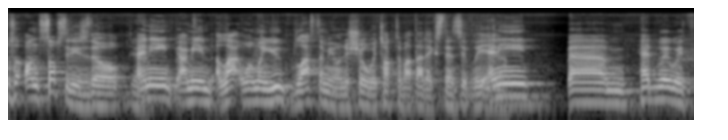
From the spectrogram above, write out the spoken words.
so on subsidies, though, any, I mean, a lot, when you last time you were on the show, we talked about that extensively. Any um, headway with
